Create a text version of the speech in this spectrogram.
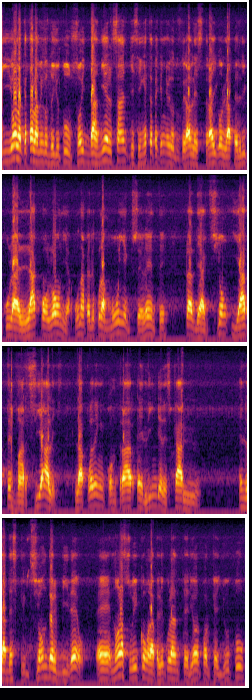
Y hola, ¿qué tal amigos de YouTube? Soy Daniel Sánchez y en este pequeño video tutorial les traigo la película La Colonia, una película muy excelente de acción y artes marciales. La pueden encontrar el link de descarga en la descripción del video. Eh, no la subí como la película anterior porque YouTube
